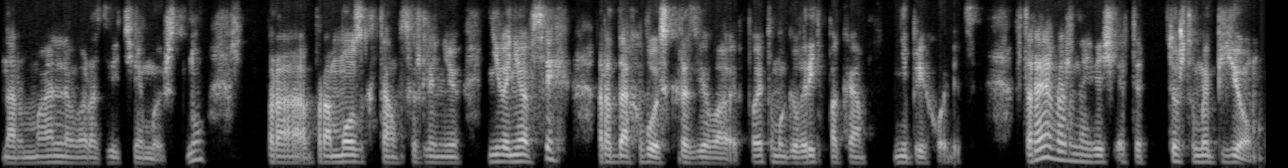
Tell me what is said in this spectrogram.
нормального развития мышц. Ну, про, про мозг там, к сожалению, не, не во всех родах войск развивают, поэтому говорить пока не приходится. Вторая важная вещь – это то, что мы пьем.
